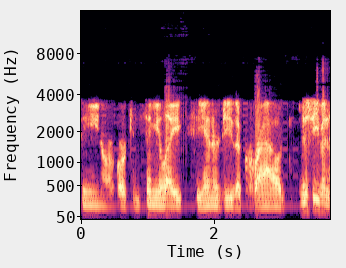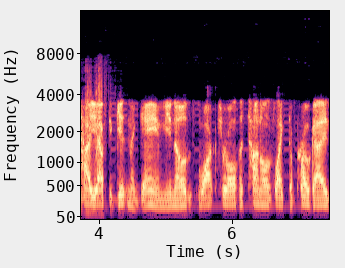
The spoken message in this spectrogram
seen or, or can simulate the energy, the crowd, just even how you have to get in the game, you know, walk through all the tunnels like the pro guys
